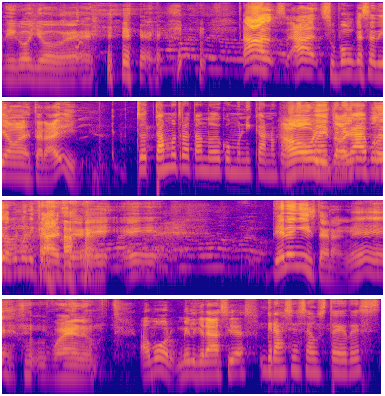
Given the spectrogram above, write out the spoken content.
Digo yo. Eh. ah, ah, supongo que ese día van a estar ahí. Estamos tratando de comunicarnos. Ah, oye, todavía no han podido comunicarse. Eh, eh, ¿Tienen Instagram? bueno, amor, mil gracias. Gracias a ustedes.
